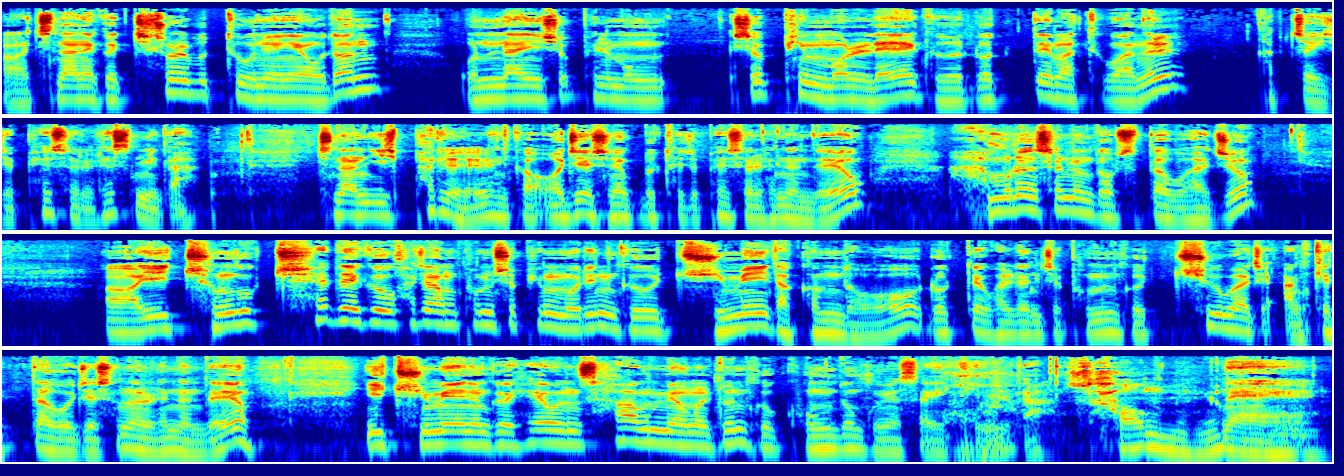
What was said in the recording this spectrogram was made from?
어, 지난해 그 7월부터 운영해 오던 온라인 쇼핑몰, 쇼핑몰 내 그 롯데마트관을 갑자기 이제 폐쇄를 했습니다. 지난 28일, 그러니까 어제 저녁부터 이제 폐쇄를 했는데요. 아무런 설명도 없었다고 하죠. 아, 이 중국 최대 그 화장품 쇼핑몰인 그 쥐메이닷컴도 롯데 관련 제품은 그 취급하지 않겠다고 이제 선언을 했는데요. 이 쥐메이는 그 회원 4억 명을 둔 그 공동 구매 사이트입니다. 4억 명이요? 네.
